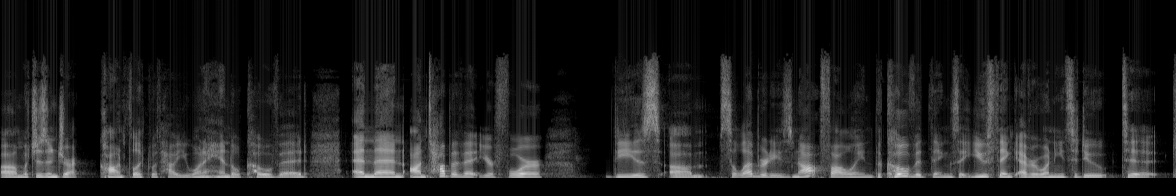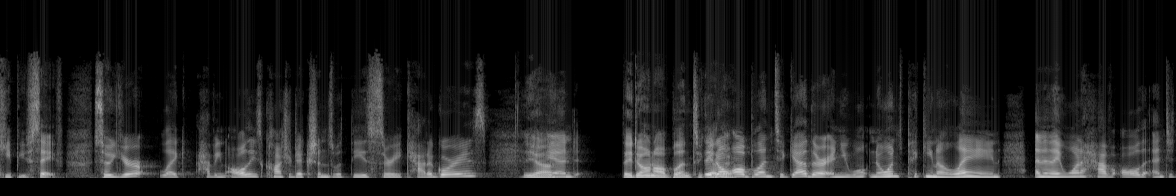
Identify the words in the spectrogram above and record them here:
um, which is in direct conflict with how you want to handle COVID. And then on top of it, you're for these um, celebrities not following the COVID things that you think everyone needs to do to keep you safe. So you're like having all these contradictions with these three categories, Yeah. and they don't all blend together. they don't all blend together, and you won't. No one's picking a lane, and then they want to have all the enti-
